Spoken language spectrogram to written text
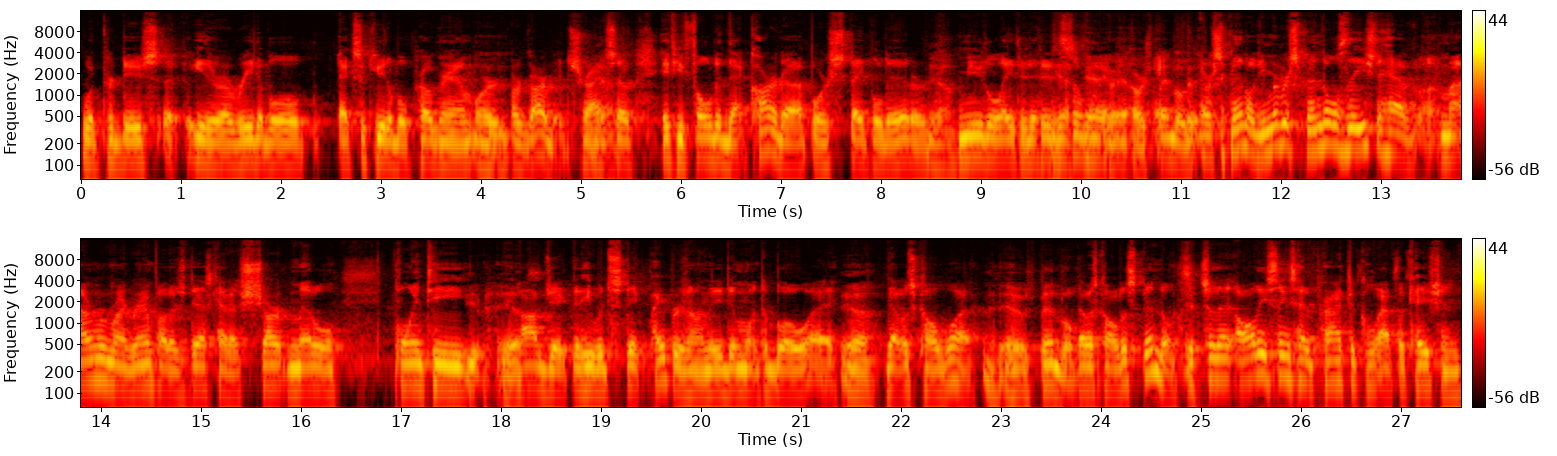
would produce uh, either a readable executable program or, mm-hmm. or garbage, right? Yes. So if you folded that card up or stapled it or yeah. mutilated it in yeah. some way. Or spindled it. Or spindled. You remember spindles? They used to have, uh, my, I remember my grandfather's desk had a sharp metal pointy yes. object that he would stick papers on that he didn't want to blow away. Yeah. That was called what? It was spindle. That was called a spindle. Yeah. So that all these things had practical application,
